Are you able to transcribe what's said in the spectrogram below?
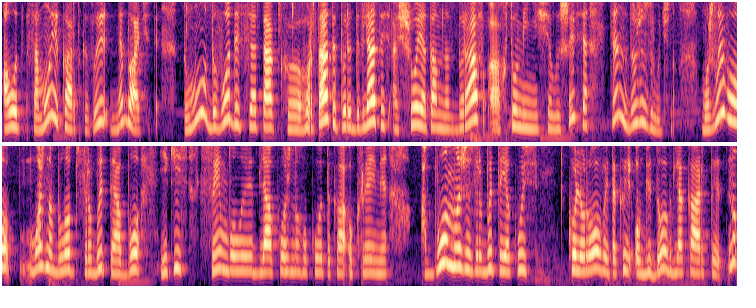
А от самої картки ви не бачите. Тому доводиться так е, гортати, передивлятись, а що я там назбирав, а хто мені ще лишився. Це не дуже зручно. Можливо, можна було б зробити або якісь символи для кожного котика окремі, або може зробити якусь кольоровий такий обідок для карти. Ну,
